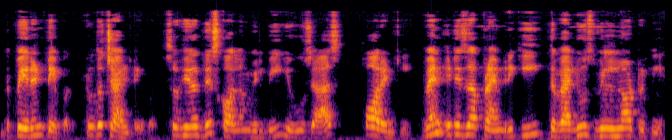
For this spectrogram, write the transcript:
the parent table to the child table. So here this column will be used as foreign key. When it is a primary key the values will not repeat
